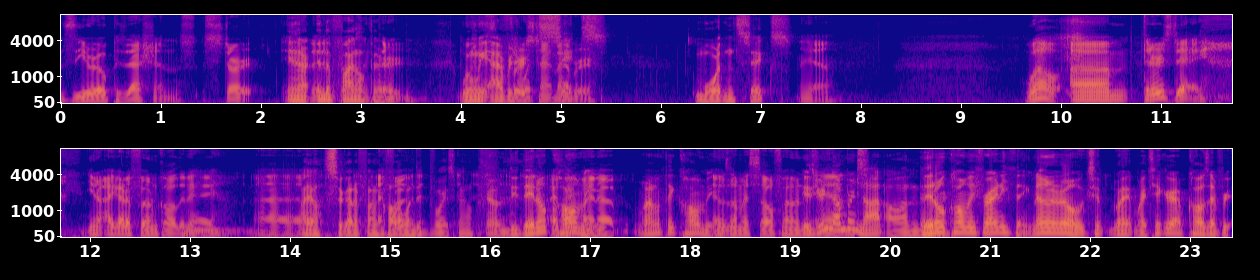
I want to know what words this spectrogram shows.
zero possessions start In our- in the final opposing third. when we averaged the what time six, more than six. Yeah. Well, um, Thursday, you know, I got a phone call today. Uh, I also got a phone I call. thought- When did voicemail? No, they they don't I call picked me. mine up. Why don't they call me? it was on my cell phone. Is your and- number not on? There? they don't call me for anything. No, no, no. Except my, my ticker app calls every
